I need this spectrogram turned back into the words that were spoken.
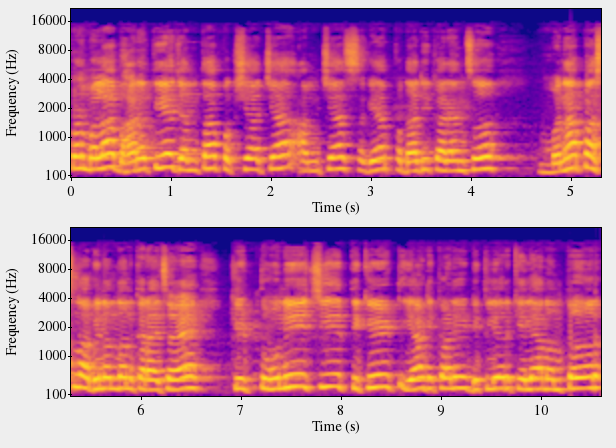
पण मला भारतीय जनता पक्षाच्या आमच्या सगळ्या पदाधिकाऱ्यांचं मनापासून अभिनंदन करायचं आहे की टोनीची तिकीट या ठिकाणी डिक्लेअर केल्यानंतर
